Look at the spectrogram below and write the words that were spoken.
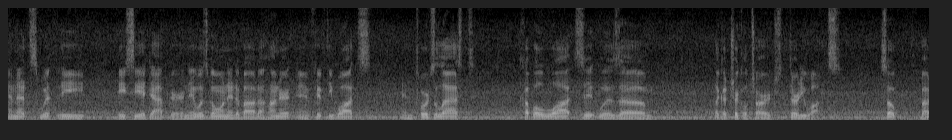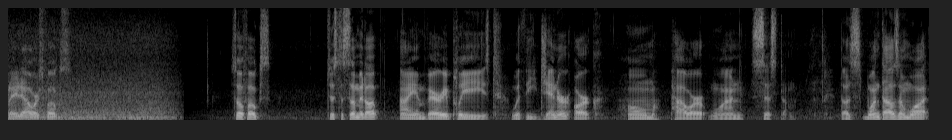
and that's with the AC adapter. And it was going at about 150 watts. And towards the last couple of watts it was um, like a trickle charge 30 watts. So about eight hours folks. So folks just to sum it up I am very pleased with the Generark Home Power One system this 1000 watt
